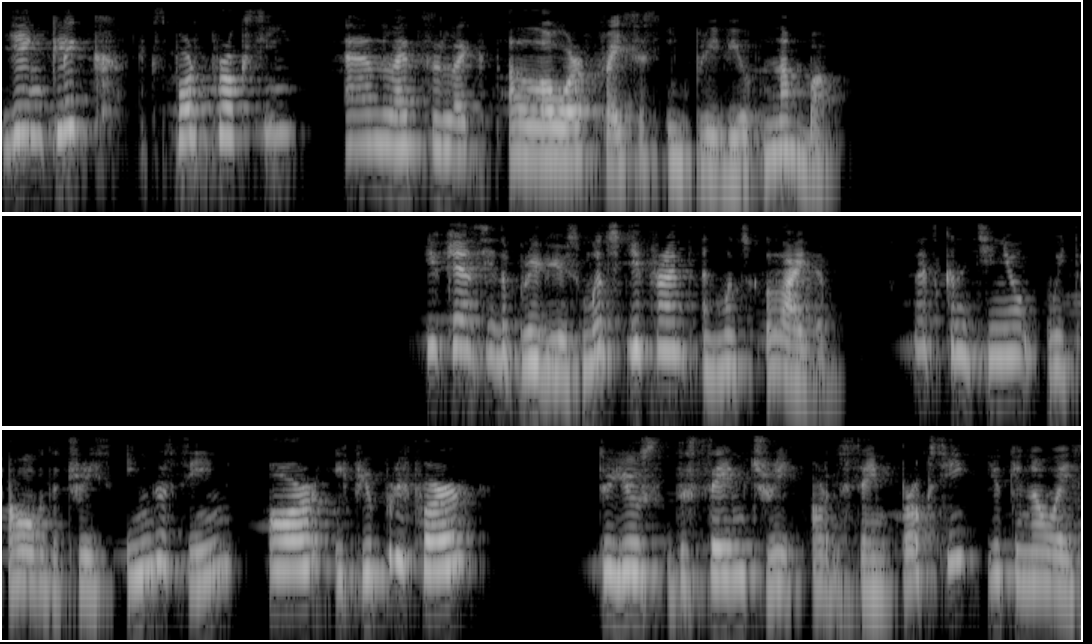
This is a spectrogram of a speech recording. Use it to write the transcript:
Again, click Export Proxy and let's select a lower faces in preview number. You can see the preview is much different and much lighter. Let's continue with all the trees in the scene or if you prefer to use the same tree or the same proxy, you can always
